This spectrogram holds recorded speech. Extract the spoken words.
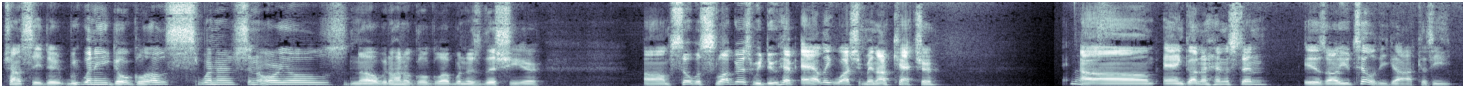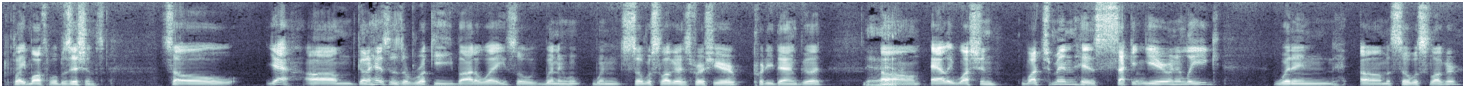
trying to see, did we win any Gold Gloves winners in the Orioles? No, we don't have no Gold Glove winners this year. Um, Silver Sluggers, we do have Adley Rutschman, our catcher. Nice. Um, and Gunnar Henderson is our utility guy because he played multiple positions. So yeah, um, Gunnar Henderson is a rookie, by the way. So winning when Silver Slugger his first year, pretty damn good. Yeah. Um, Adley Rutschman, Rutschman, his second year in the league, winning um, a Silver Slugger.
